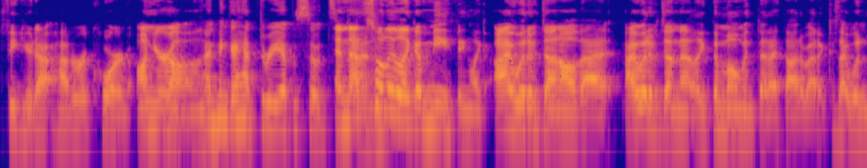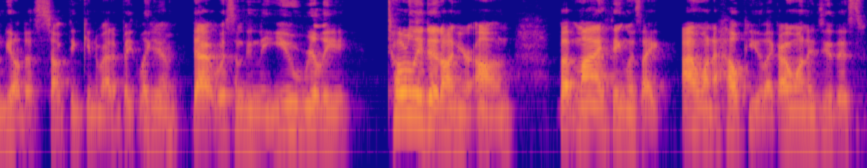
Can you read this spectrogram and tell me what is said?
figured out how to record on your own I think I had three episodes. and that's totally like a me thing. Like I would have done all that. I would have done that like the moment that I thought about it because I wouldn't be able to stop thinking about it. But like Yeah. that was something that you really totally did on your own. But my thing was like I want to help you. Like I want to do this.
